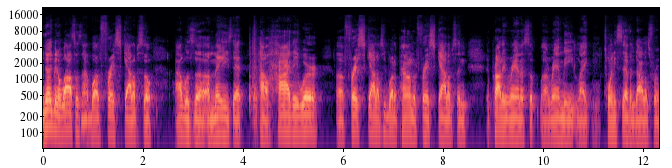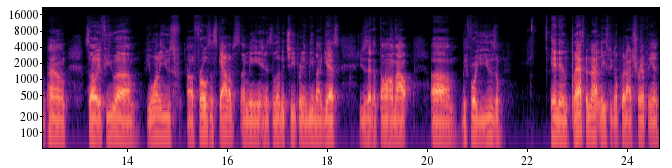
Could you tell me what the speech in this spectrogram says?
You know, it's been a while since I bought fresh scallops, so I was uh, amazed at how high they were. Uh, fresh scallops. We bought a pound of fresh scallops, and it probably ran us uh, ran me like twenty seven dollars for a pound. So if you uh, if you want to use uh, frozen scallops, I mean, and it's a little bit cheaper than be my guest, you just have to thaw them out um, before you use them. And then last but not least, we're gonna put our shrimp in.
